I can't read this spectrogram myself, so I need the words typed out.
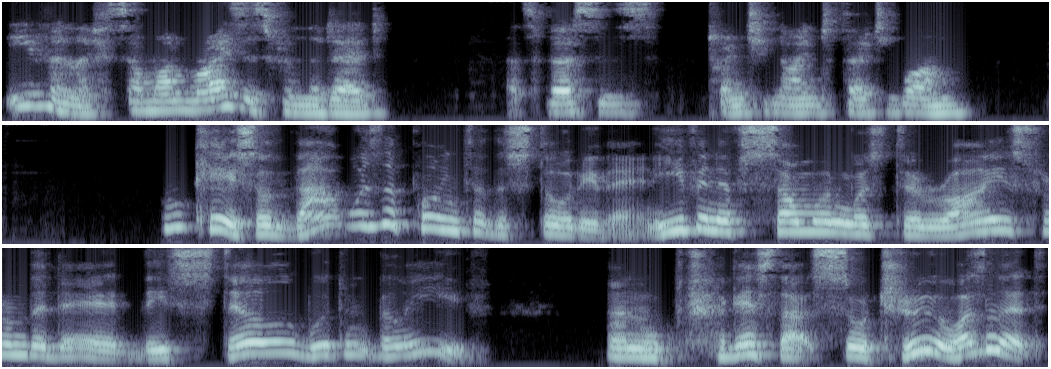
even if someone rises from the dead. That's verses 29 to 31. Okay, so that was the point of the story then. Even if someone was to rise from the dead, they still wouldn't believe. And I guess that's so true, wasn't it?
